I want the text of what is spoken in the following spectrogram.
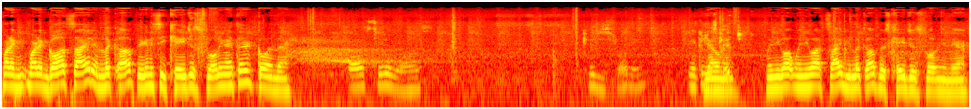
Martin, Martin, go outside and look up. You're gonna see cages floating right there. Go in there. Oh, Balls to the walls. Cage is floating. Look at Yeah, this man. cage. When you go when you go outside, you look up. There's cages floating in the air.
